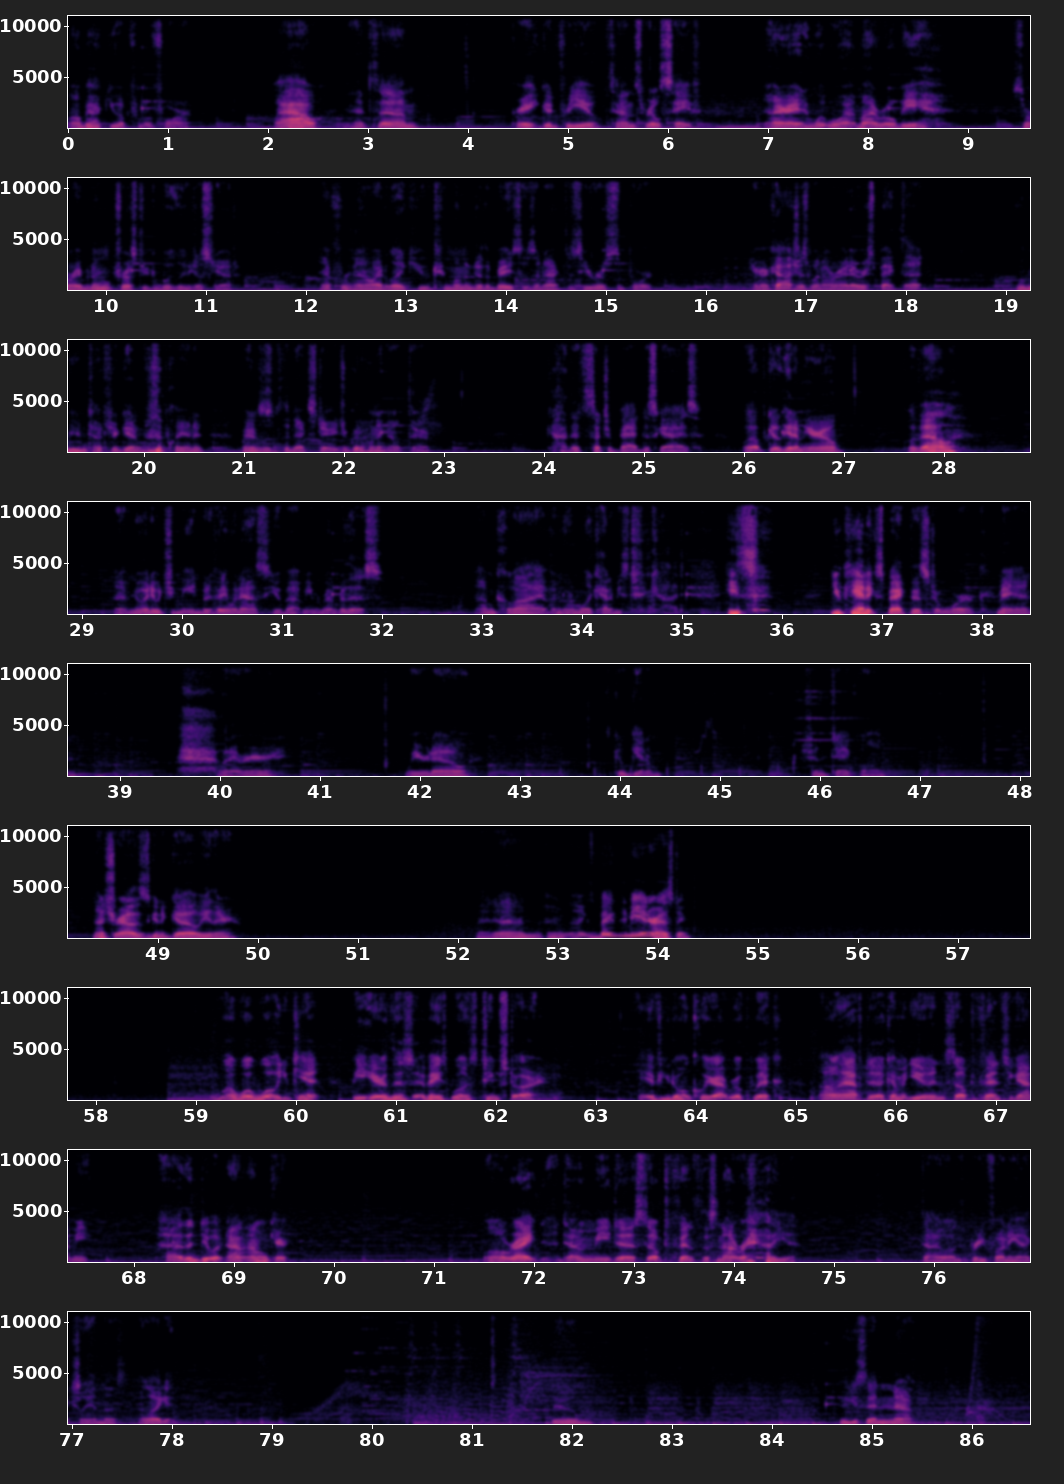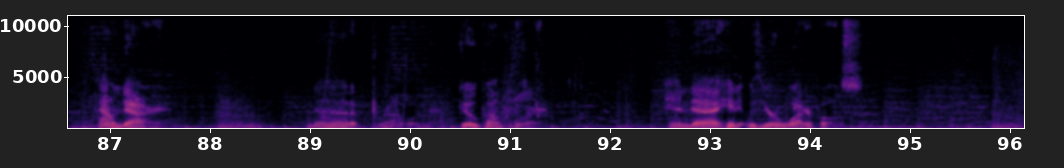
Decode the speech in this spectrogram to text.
I'll back you up from afar. Wow, that's, um, great, good for you. Sounds real safe. Alright, what will my role be? Sorry, but I don't trust you completely just yet. And for now, I'd like you to monitor the bases and act as hero support. You're a cautious one, alright, I respect that. We'll be in touch again when the planet advances to the next stage. Good hunting out there. God, that's such a bad disguise. Well, go get him, hero. Clavel? I have no idea what you mean, but if anyone asks you about me, remember this. I'm Clive, a normal academy student. God, he's... You can't expect this to work, man. Whatever. Weirdo. Let's go get him. Shouldn't take long. Not sure how this is going to go, either. But, um, I expect it to be interesting. Whoa, whoa, whoa, you can't be here. This base belongs to Team Star. If you don't clear out real quick, I'll have to come at you in self-defense. You got me? Uh, then do it. I, I don't care. Alright, time for me to self-defense the snot right out of you. Dialogue's pretty funny, actually, in this. I like it. Boom. Who you sending out? Houndour. Not a problem. Go Pompadour. And uh, hit it with your water pulse.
